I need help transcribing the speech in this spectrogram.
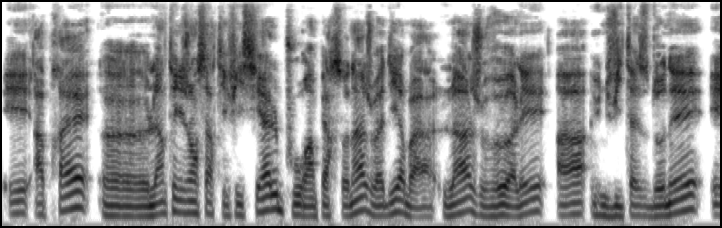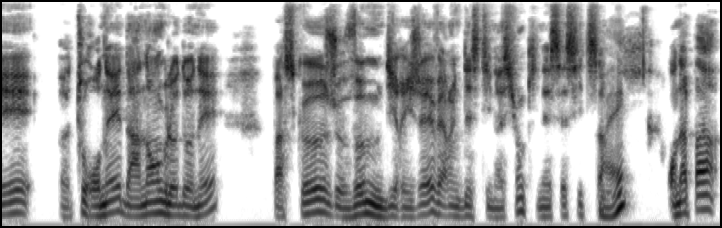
Et après, euh, l'intelligence artificielle pour un personnage va dire, bah là, je veux aller à une vitesse donnée et euh, tourner d'un angle donné parce que je veux me diriger vers une destination qui nécessite ça. On n'a pas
